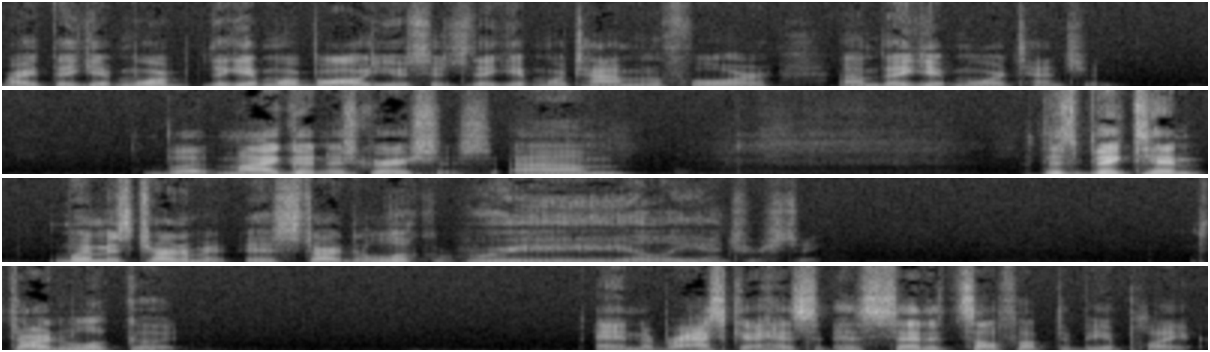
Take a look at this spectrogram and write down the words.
Right? They get more. They get more ball usage. They get more time on the floor. Um, they get more attention. But my goodness gracious, um, this Big Ten women's tournament is starting to look really interesting. Starting to look good and Nebraska has has set itself up to be a player,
